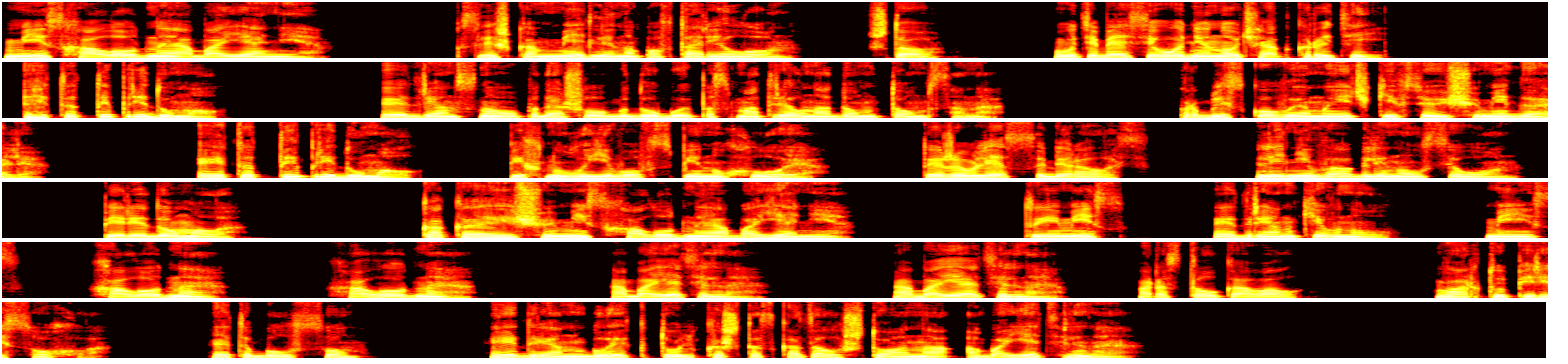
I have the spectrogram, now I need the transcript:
«Мисс Холодное обаяние», — слишком медленно повторил он. «Что, у тебя сегодня ночь открытий?» «Это ты придумал?» Эдриан снова подошел к дубу и посмотрел на дом Томпсона. Проблесковые маячки все еще мигали. «Это ты придумал?» — пихнула его в спину Хлоя. «Ты же в лес собиралась». Лениво оглянулся он. «Передумала?» «Какая еще мисс холодное обаяние?» «Ты мисс?» — Эдриан кивнул. «Мисс. Холодная?» «Холодная. Обаятельная?» «Обаятельная». Растолковал. Во рту пересохло. Это был сон? Эдриан Блейк только что сказал, что она обаятельная?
